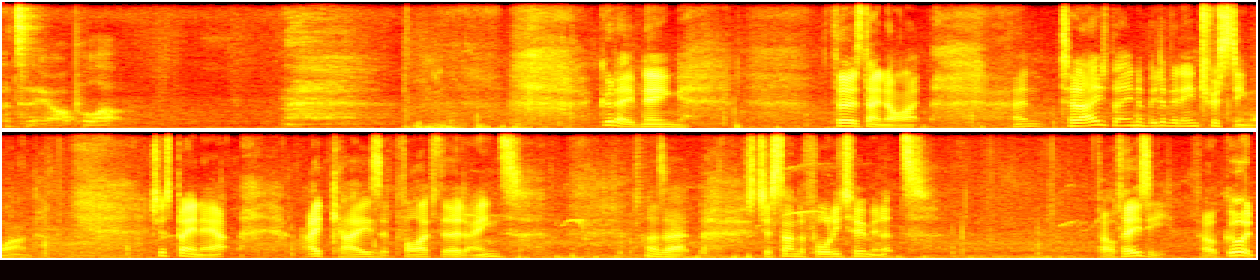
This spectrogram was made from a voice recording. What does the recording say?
Let's see how I pull up. Good evening. Thursday night, and today's been a bit of an interesting one. Just been out, 8Ks at 5.13s. How's that? It's just under 42 minutes. Felt easy, felt good.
